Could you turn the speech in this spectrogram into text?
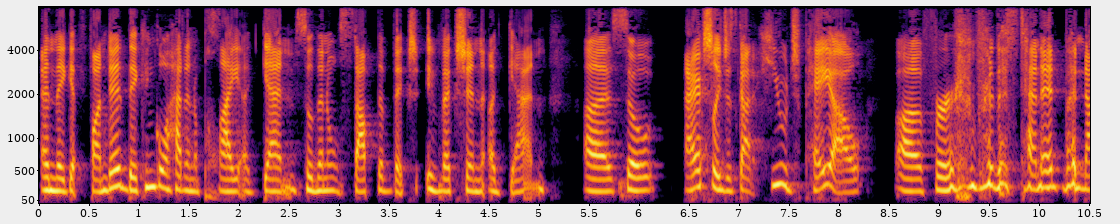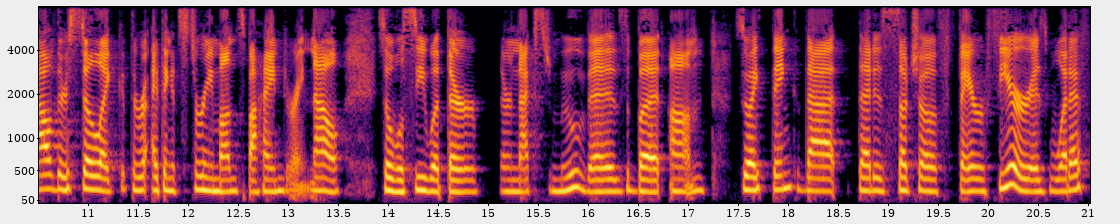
and they get funded, they can go ahead and apply again. So then it will stop the evic- eviction again. Uh, so I actually just got a huge payout uh, for for this tenant, but now they're still like th- I think it's three months behind right now. So we'll see what their their next move is. But um, so I think that that is such a fair fear is what if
